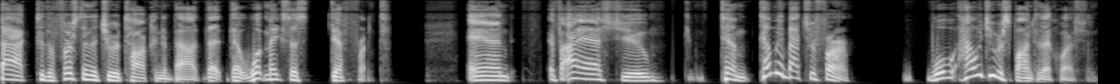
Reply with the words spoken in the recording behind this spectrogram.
back to the first thing that you were talking about that that what makes us different. And if I asked you, Tim, tell me about your firm. Well, how would you respond to that question?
